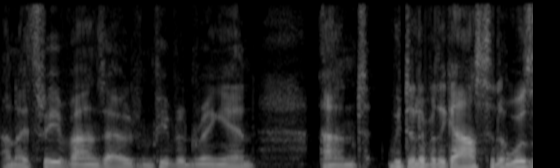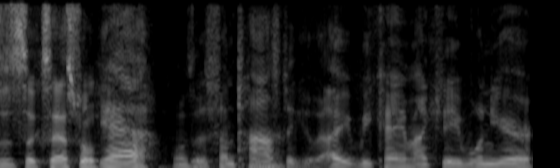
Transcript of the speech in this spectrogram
and I had three vans out, and people would ring in, and we deliver the gas to them. Was it successful? Yeah, it was fantastic. I became actually one year.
